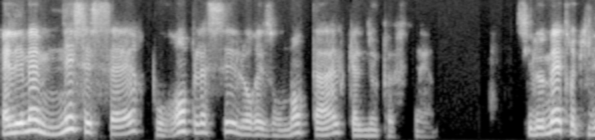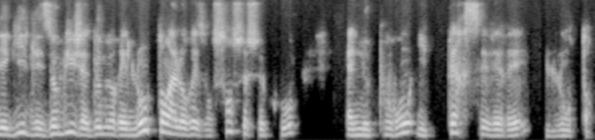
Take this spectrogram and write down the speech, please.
Elle est même nécessaire pour remplacer l'oraison mentale qu'elles ne peuvent faire. Si le maître qui les guide les oblige à demeurer longtemps à l'oraison sans ce secours, elles ne pourront y persévérer longtemps.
